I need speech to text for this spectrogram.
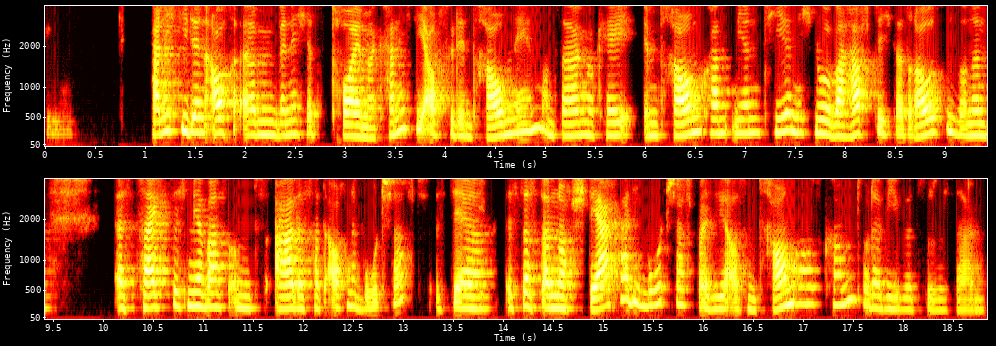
Genau. Kann ich die denn auch, ähm, wenn ich jetzt träume, kann ich die auch für den Traum nehmen und sagen, okay, im Traum kommt mir ein Tier, nicht nur wahrhaftig da draußen, sondern es zeigt sich mir was und ah, das hat auch eine Botschaft. Ist der, ist das dann noch stärker, die Botschaft, weil sie aus dem Traum rauskommt? Oder wie würdest du das sagen?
